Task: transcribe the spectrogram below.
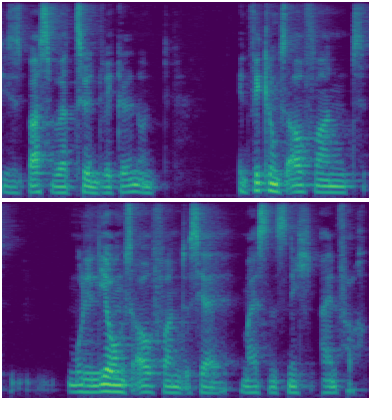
dieses Buzzword zu entwickeln und Entwicklungsaufwand, Modellierungsaufwand ist ja meistens nicht einfach.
